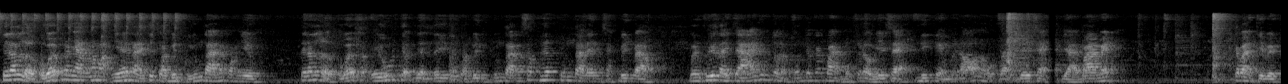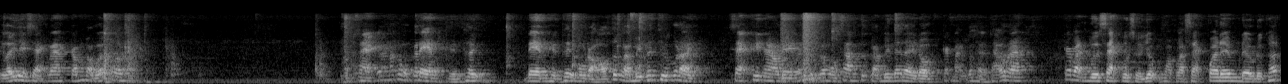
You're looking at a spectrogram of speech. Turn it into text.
Tiếng đánh lửa của bếp nó nhanh nó mạnh như thế này, tức là pin của chúng ta nó còn nhiều. Tiếng đánh lửa của bếp nó yếu nó chậm dần đi, tức là pin của chúng ta nó sắp hết, chúng ta nên sạc pin vào bên phía tay trái chúng tôi làm sẵn cho các bạn một cái đầu dây sạc. Đi kèm với đó là một đoạn dây sạc dài 3 mét. Các bạn chỉ việc lấy dây sạc ra cắm vào bếp thôi. Sạc đó, nó có một cái đèn hiển thị. Đèn hiển thị màu đỏ tức là pin nó chưa có đầy. Sạc khi nào đèn nó chuyển ra màu xanh tức là pin đã đầy rồi. Các bạn có thể tháo ra. Các bạn vừa sạc vừa sử dụng hoặc là sạc qua đêm đều được hết.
